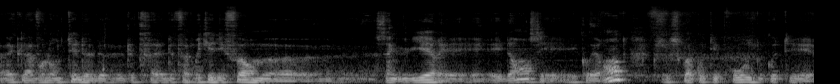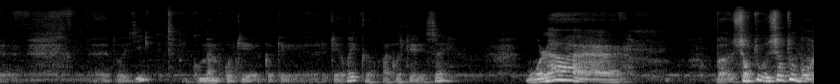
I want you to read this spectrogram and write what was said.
avec la volonté de, de, fabriquer des formes singulières et, et, denses et, et, cohérentes, que ce soit côté prose ou côté poésie, ou même côté, côté théorique, enfin côté essai. Bon là, bah, surtout, surtout bon,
